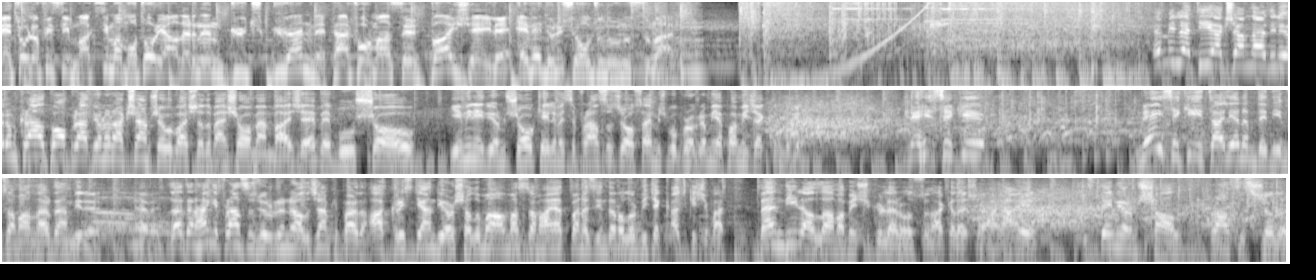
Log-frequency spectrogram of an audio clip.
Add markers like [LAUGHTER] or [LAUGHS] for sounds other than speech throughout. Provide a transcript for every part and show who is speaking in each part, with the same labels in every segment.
Speaker 1: Petrol Ofisi Maxima motor yağlarının güç, güven ve performansı Bay J ile eve dönüş yolculuğunu sunar.
Speaker 2: E millet iyi akşamlar diliyorum. Kral Pop Radyo'nun akşam şovu başladı. Ben Showman Bayce ve bu show, yemin ediyorum show kelimesi Fransızca olsaymış bu programı yapamayacaktım bugün. Neyse ki Neyse ki İtalyanım dediğim zamanlardan biri. Evet. Zaten hangi Fransız ürününü alacağım ki? Pardon. Ah Christian Dior şalımı almazsam hayat bana zindan olur diyecek kaç kişi var? Ben değil Allah'ıma bin şükürler olsun arkadaşlar. Hayır. İstemiyorum şal. Fransız şalı.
